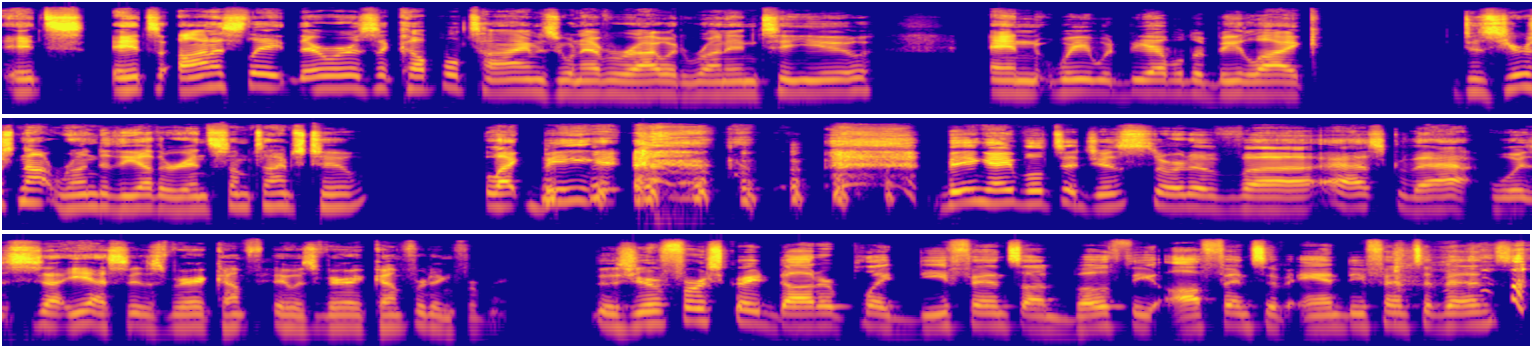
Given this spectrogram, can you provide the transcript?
It's it's honestly there was a couple times whenever I would run into you and we would be able to be like, does yours not run to the other end sometimes too? Like being being able to just sort of uh, ask that was uh, yes, it was very comf- it was very comforting for me. Does your first grade daughter play defense on both the offensive and defensive ends?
